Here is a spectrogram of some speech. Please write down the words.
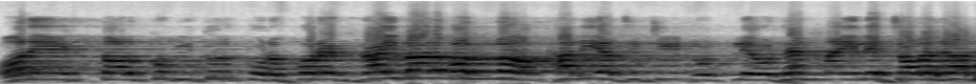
অনেক তর্ক বিতর্ক পরে ড্রাইভার বলল, খালি আছে, সিট উঠলে ওঠেন না, এলে চলে যান।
